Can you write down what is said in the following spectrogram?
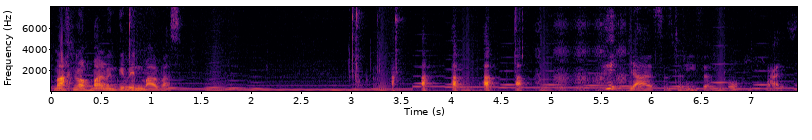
Mach noch mal und gewinn mal was. ja, es ist dieser Spruch. Scheiße.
